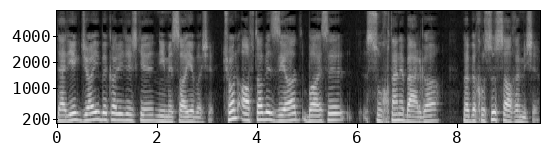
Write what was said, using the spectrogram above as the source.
در یک جایی بکاریدش که نیمه سایه باشه. چون آفتاب زیاد باعث سوختن برگا و به خصوص ساقه میشه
